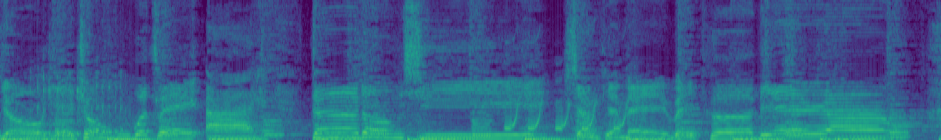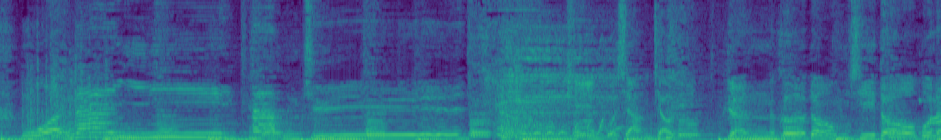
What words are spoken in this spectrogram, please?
有一种我最爱的东西，香甜美味，特别让我难以抗拒。苹果、香蕉里任何东西都不能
